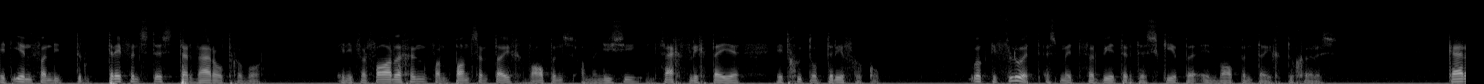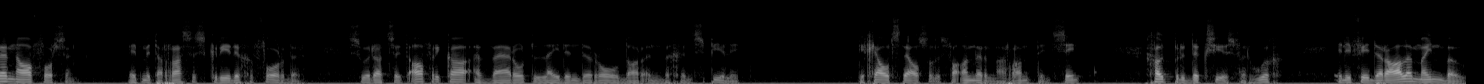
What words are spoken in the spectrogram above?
het een van die treffendstes ter wereld geword en die vervaardiging van pansertuig, wapens, ammunisie en vechtvliegtuie het goed op dreef gekom. Ook die vloot is met verbeterde skepe en wapentuig toegeris. Kernnavorsing het met rasseskrede gevorder so dat Suid-Afrika een wereldleidende rol daarin begin speel het. Die geldstelsel is verander na rand en cent, goudproduksie is verhoog en die federale mijnbouw,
